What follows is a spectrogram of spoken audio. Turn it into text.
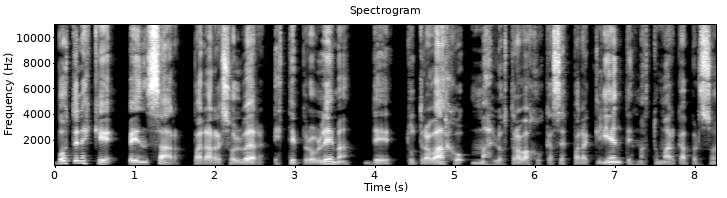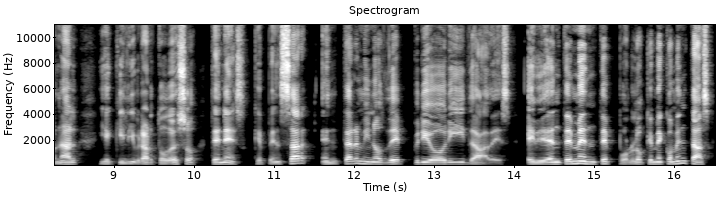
Vos tenés que pensar para resolver este problema de tu trabajo, más los trabajos que haces para clientes, más tu marca personal y equilibrar todo eso, tenés que pensar en términos de prioridades. Evidentemente, por lo que me comentás,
